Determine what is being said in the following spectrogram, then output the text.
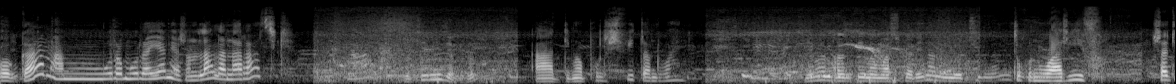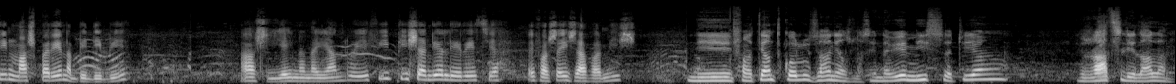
Voagama moramora ihany, azon'ny lalana ratsy ka. Ohatrinona izy amin'izao? A dimampolo sy fito androany. Zay va ny raha ny tena masonkarena no ohatrinona any? Tokony ho arivo. Satria ny masonkarena be dia be azo hiainana ihany aloha e. Fy pisa anie leretsy a! Efa zay zava-misy. Ny fatiantoka aloha izany azo lazaina hoe misy satria. Ratsy le lalana,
